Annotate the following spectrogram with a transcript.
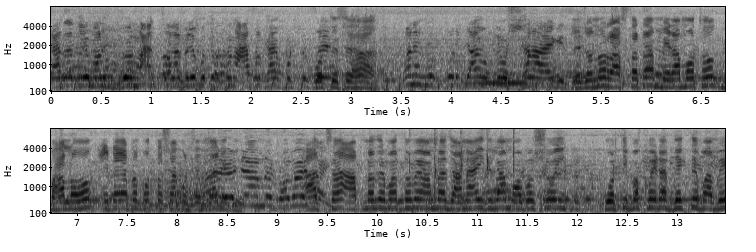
কাদা দিয়ে মানুষ একদম চলাফেরা করতে পারছে না আসার খায় পড়তেছে করতেছে হ্যাঁ। অনেক লোক পড়ে যায় কেউ সারা হয়ে গেছে। এই রাস্তাটা মেরামত হোক ভালো হোক এটাই আপনার প্রত্যাশা করছেন তাই নাকি? চাই। আচ্ছা আপনাদের মাধ্যমে আমরা জানাই দিলাম অবশ্যই কর্তৃপক্ষ এটা দেখতে পাবে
